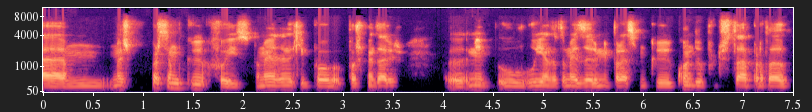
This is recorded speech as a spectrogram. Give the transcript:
Um, mas pareceu-me que foi isso. Também olhando aqui para, para os comentários, uh, mim, o, o Ian também a dizer, a mim parece-me que quando o produto está apertado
